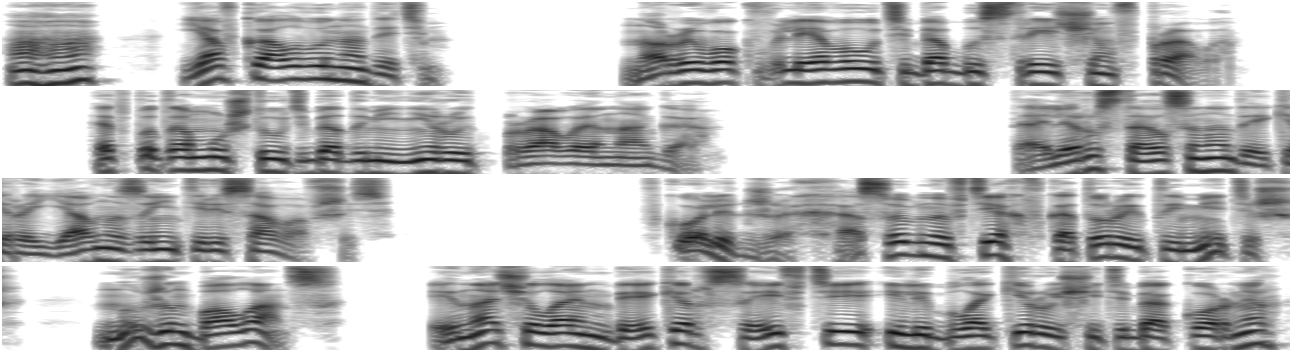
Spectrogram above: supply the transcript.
«Ага, я вкалываю над этим». «Но рывок влево у тебя быстрее, чем вправо. Это потому, что у тебя доминирует правая нога». Тайлер уставился на Деккера, явно заинтересовавшись. В колледжах, особенно в тех, в которые ты метишь, нужен баланс, Иначе лайнбекер, сейфти или блокирующий тебя корнер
